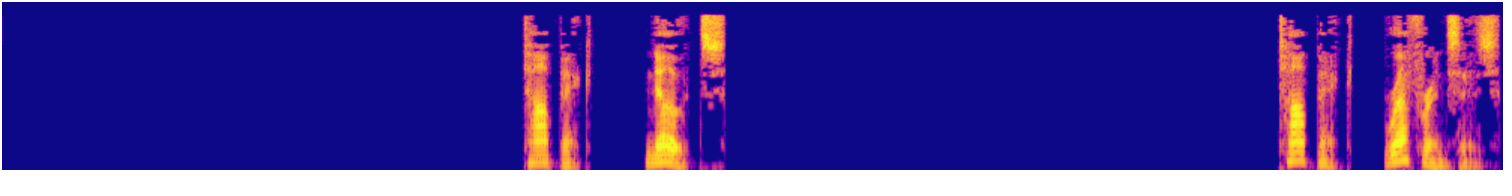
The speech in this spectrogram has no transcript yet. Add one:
Notes. References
